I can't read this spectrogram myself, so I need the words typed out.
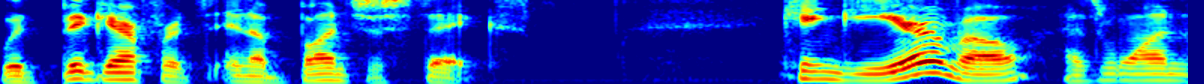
with big efforts in a bunch of stakes. King Guillermo has won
